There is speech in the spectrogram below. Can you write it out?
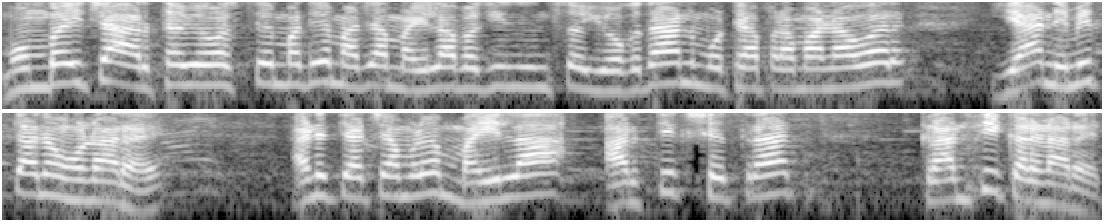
मुंबईच्या अर्थव्यवस्थेमध्ये माझ्या महिला भगिनींचं योगदान मोठ्या प्रमाणावर या निमित्तानं होणार आहे. आणि त्याच्यामुळे महिला आर्थिक क्षेत्रात क्रांती करणार आहेत.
